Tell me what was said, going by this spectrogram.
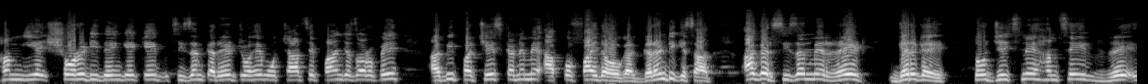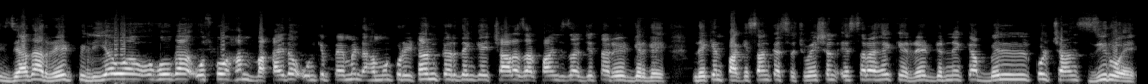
हम ये श्योरिटी देंगे कि सीज़न का रेट जो है वो चार से पाँच हज़ार रुपए अभी परचेज करने में आपको फ़ायदा होगा गारंटी के साथ। अगर सीज़न में रेट गिर गए तो जिसने हमसे रे, ज़्यादा रेट पे लिया हुआ होगा उसको हम बाकायदा उनके पेमेंट हम उनको रिटर्न कर देंगे चार हज़ार पाँच हज़ार जितना रेट गिर गए। लेकिन पाकिस्तान का सिचुएशन इस तरह है कि रेट गिरने का बिल्कुल चांस ज़ीरो है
